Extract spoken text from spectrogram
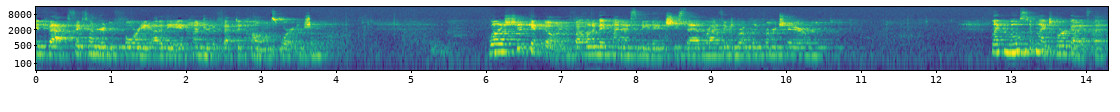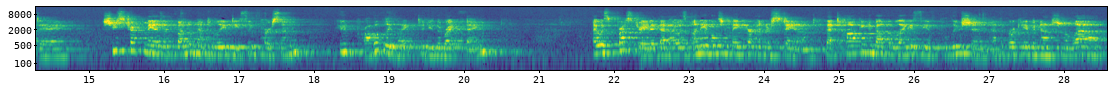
In fact, 640 out of the 800 affected homes were in Shirley. Well, I should get going if I want to make my next meeting, she said, rising abruptly from her chair. Like most of my tour guides that day, she struck me as a fundamentally decent person who'd probably like to do the right thing I was frustrated that I was unable to make her understand that talking about the legacy of pollution at the Brookhaven National Lab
